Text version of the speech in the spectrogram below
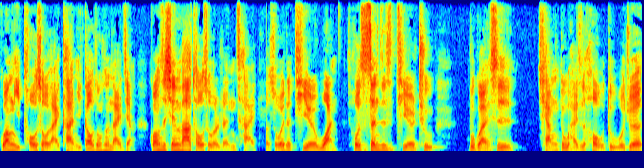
光以投手来看，以高中生来讲，光是先发投手的人才，所谓的 Tier One 或是甚至是 Tier Two。不管是强度还是厚度，我觉得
